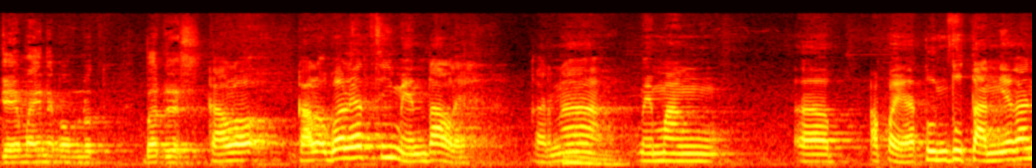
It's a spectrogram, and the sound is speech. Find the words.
gaya mainnya kalau menurut Badres? Kalau kalau gue lihat sih mental ya, karena memang eh, apa ya tuntutannya kan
